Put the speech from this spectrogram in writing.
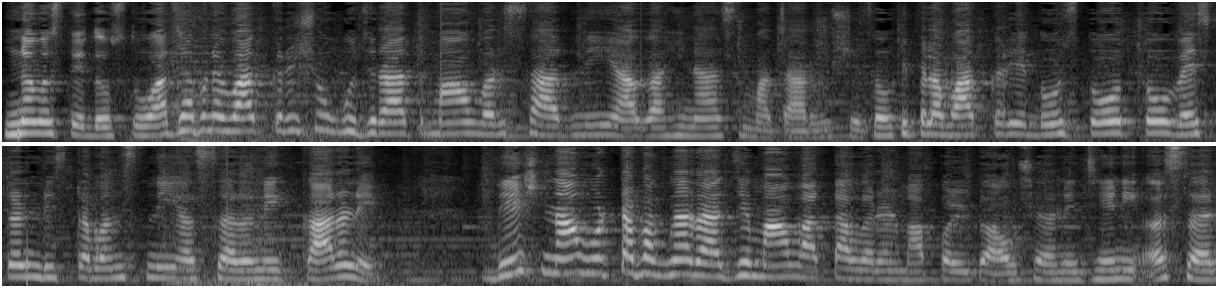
નમસ્તે દોસ્તો. આજે આપણે વાત કરીશું ગુજરાતમાં વરસાદની આગાહીના સમાચાર વિશે. સૌથી પહેલા વાત કરીએ દોસ્તો તો વેસ્ટર્ન ડિસ્ટર્બન્સની અસરને કારણે દેશના મોટાભાગના રાજ્યમાં વાતાવરણમાં પલટો આવશે અને જેની અસર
